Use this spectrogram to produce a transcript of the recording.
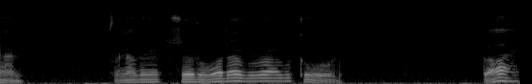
time for another episode of whatever I record. Bye.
